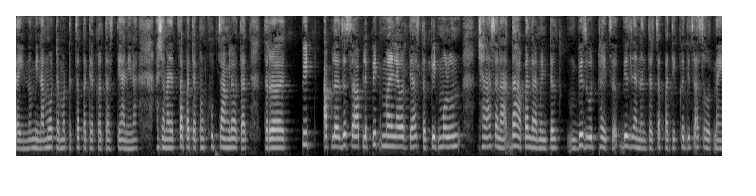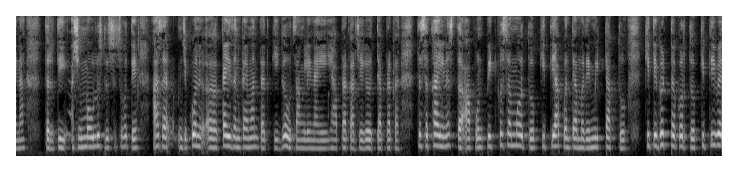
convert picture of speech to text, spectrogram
ताईंनो. मी ना मोठ्या मोठ्या चपात्या करत असते आणि ना अशा माझ्या चपात्या पण खूप चांगल्या होतात. तर पीठ आपलं जसं आपलं पीठ मळण्यावरती असतं पीठ मळून छान असं ना दहा पंधरा मिनटं भिजवत ठेवायचं. भिजल्यानंतर चपाती कधीच असं होत नाही ना. तर ती अशी मऊ लुसलुसच होते. असं म्हणजे कोण काही जण काय म्हणतात की गहू चांगले नाही ह्या प्रकारचे गहू त्या प्रकार तसं काही नसतं. आपण पीठ कसं मळतो किती आपण त्यामध्ये मीठ टाकतो किती घट्ट करतो किती वेळ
